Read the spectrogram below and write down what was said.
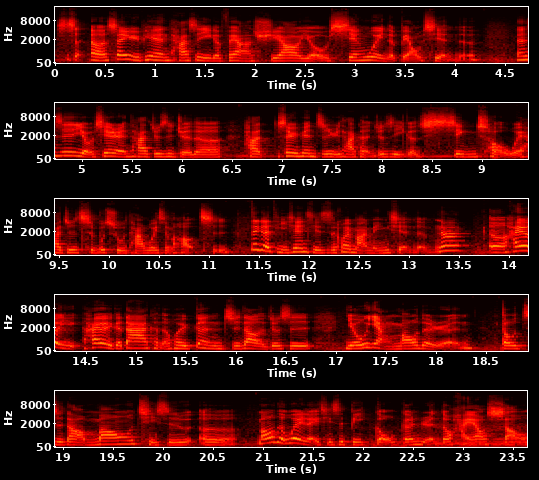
是呃，生鱼片它是一个非常需要有鲜味的表现的，但是有些人他就是觉得他生鱼片之余，他可能就是一个腥臭味，他就是吃不出它为什么好吃。这个体现其实会蛮明显的。那呃，还有一还有一个大家可能会更知道的就是，有养猫的人都知道，猫其实呃，猫的味蕾其实比狗跟人都还要少。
